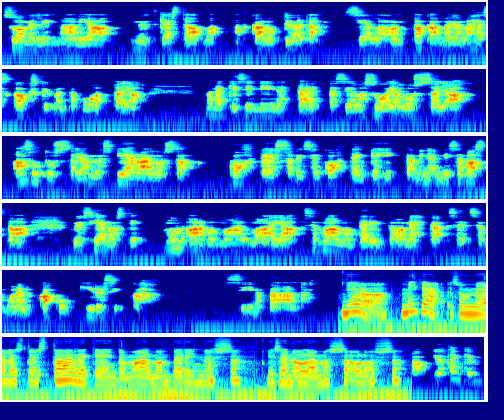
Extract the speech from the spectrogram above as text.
Suomenlinnaan ja nyt kestävän matkailutyötä siellä on takana jo lähes 20 vuotta ja mä näkisin niin, että, että siellä suojelussa ja asutussa ja myös vierailussa kohteessa, niin sen kohteen kehittäminen, niin se vastaa myös hienosti mun arvomaailmaa ja se maailmanperintö on ehkä se semmoinen kakukirsikka siinä päällä. Joo. Mikä sun mielestä olisi tärkeintä maailmanperinnössä ja sen olemassaolossa? No, jotenkin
